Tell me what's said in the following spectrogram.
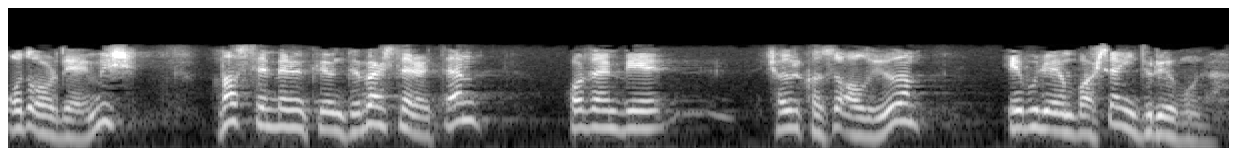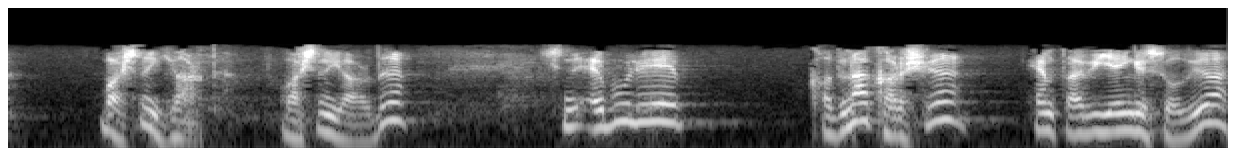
o da oradaymış. Nasıl sen benim köyümü döversin derekten oradan bir çadır kası alıyor. Ebu Leheb'in başına indiriyor bunu. Başını yardı. Başını yardı. Şimdi Ebu Leheb kadına karşı hem tabi yengesi oluyor.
